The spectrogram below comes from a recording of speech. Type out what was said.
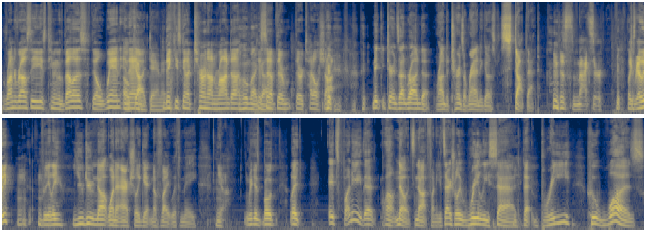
Ronda Rousey is teaming with the Bellas. They'll win, and Oh, then God damn it. Nikki's gonna turn on Ronda Oh, my to God. set up their their title shot. Nikki turns on Ronda. Ronda turns around and goes, "Stop that." Just smacks her. Like really? really? You do not want to actually get in a fight with me. Yeah. because both like it's funny that well no it's not funny it's actually really sad that Brie who was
